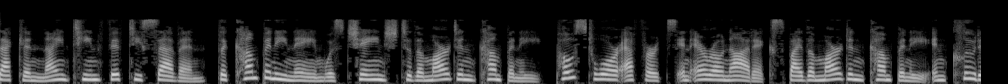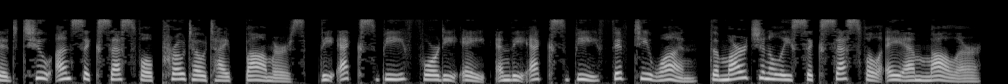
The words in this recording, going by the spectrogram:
1957, the company name was changed to the Martin Company. Post-war efforts in aeronautics by the Martin Company included two unsuccessful prototype bombers, the XB-48 and the XB-51, the marginally successful AM Mauler,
